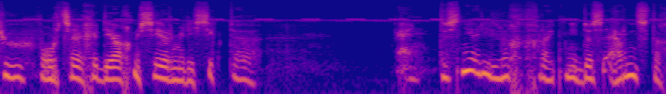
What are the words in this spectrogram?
Toe word sy gediagnoseer met die siekte. En dis nie uit die lug gegryp nie, dis ernstig.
